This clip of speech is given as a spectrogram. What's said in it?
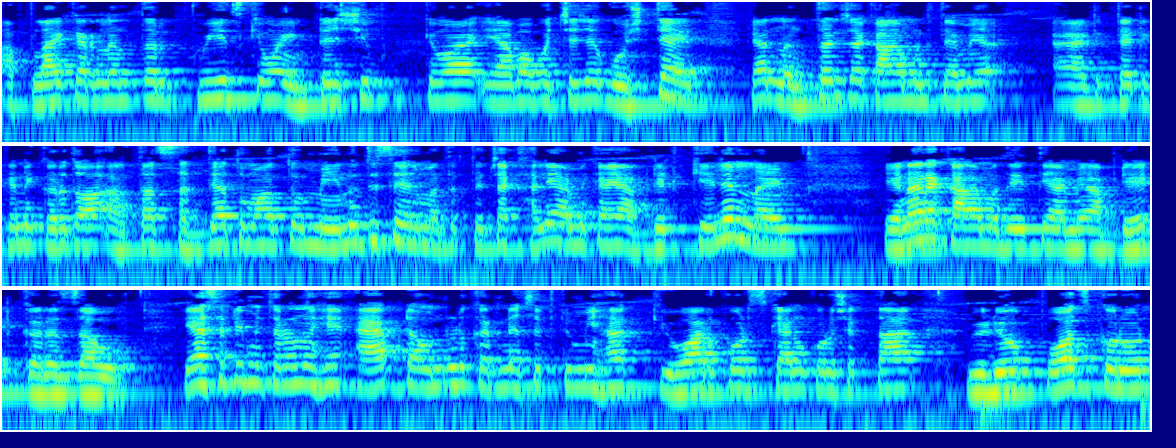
अप्लाय केल्यानंतर क्वीज किंवा इंटर्नशिप किंवा याबाबतच्या ज्या गोष्टी आहेत या नंतरच्या काळामध्ये आम्ही त्या ठिकाणी करत आहोत. अर्थात सध्या तुम्हाला तो मेनू दिसेल मात्र त्याच्याखाली आम्ही काही अपडेट केलेलं नाही. येणाऱ्या काळामध्ये ते आम्ही अपडेट करत जाऊ. यासाठी मित्रांनो हे ॲप डाउनलोड करण्यासाठी तुम्ही हा क्यू आर कोड स्कॅन करू शकता. व्हिडिओ पॉज करून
